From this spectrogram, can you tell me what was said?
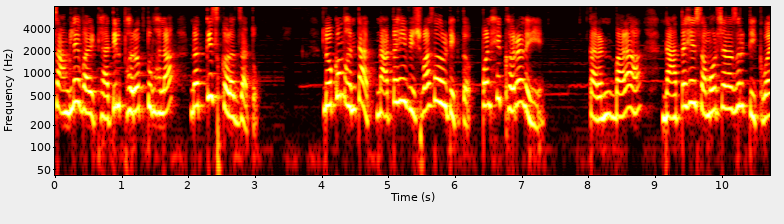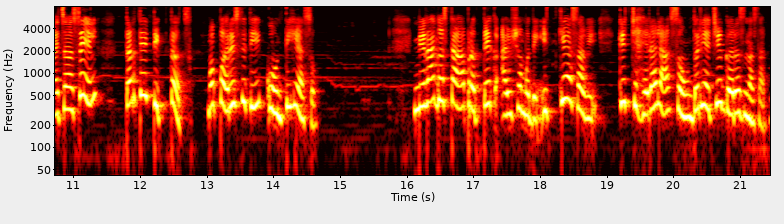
चांगले वाईट ह्यातील फरक तुम्हाला नक्कीच कळत जातो. लोक म्हणतात नातं हे विश्वासावर टिकतं पण हे खरं नाही आहे कारण बाळा नातं हे समोरच्याला जर टिकवायचं असेल तर ते टिकतंच. मग परिस्थिती कोणतीही असो. निरागसता प्रत्येक आयुष्यामध्ये इतकी असावी की चेहऱ्याला सौंदर्याची गरज नसावी.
